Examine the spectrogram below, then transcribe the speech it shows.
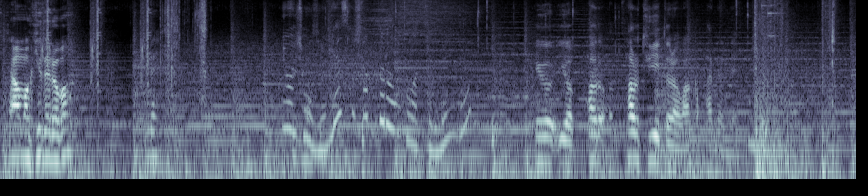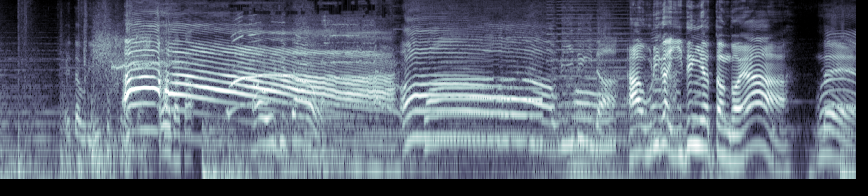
잠깐만 기다려봐 이거 저 위에서 샷 들어온 것 같은데? 이거? 이거 이거 바로 바로 뒤에 있더라고. 아까 봤는데. 일단 우리 in circle. 아! 어, 아, 우리 2등이다. 아 우리가 2등이었던 거야? 네.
